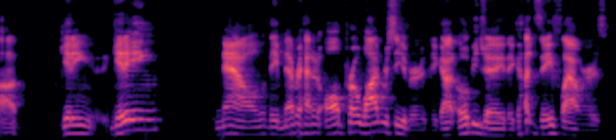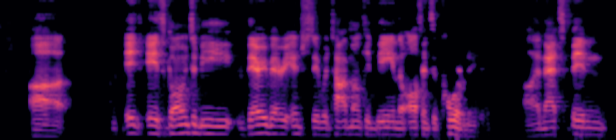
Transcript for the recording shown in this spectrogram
Uh, getting getting now they've never had an All Pro wide receiver. They got OBJ. They got Zay Flowers. Uh, it, it's going to be very very interesting with Todd Monken being the offensive coordinator, uh, and that's been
